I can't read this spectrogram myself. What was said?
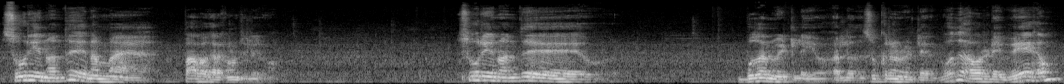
சூரியன் வந்து நம்ம பாவகிரகம்னு சொல்லியிருக்கோம். சூரியன் வந்து புதன் வீட்டிலேயோ அல்லது சுக்கிரன் வீட்டில் இருக்கும்போது அவருடைய வேகம்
